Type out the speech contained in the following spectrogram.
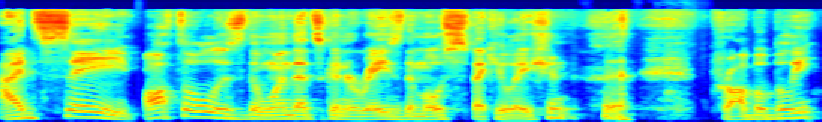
I'd say Othell is the one that's going to raise the most speculation, probably,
